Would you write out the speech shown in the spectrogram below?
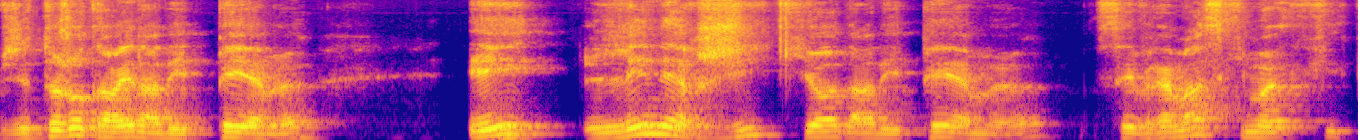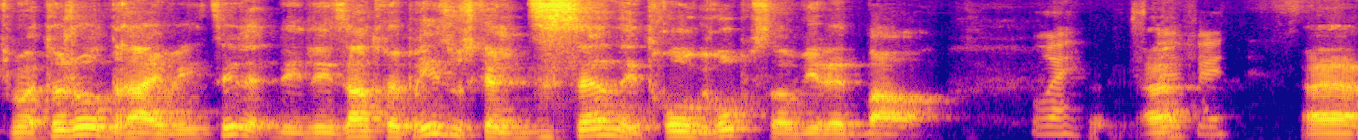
J'ai toujours travaillé dans des PME. Et l'énergie qu'il y a dans des PME, c'est vraiment ce qui m'a qui, toujours drivé. Tu sais, les, entreprises où ce que le dissent est trop gros pour se virer de bord. Oui, tout à hein? fait. Euh,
